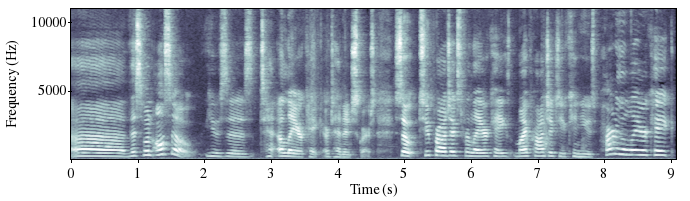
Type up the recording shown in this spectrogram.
uh, this one also uses a layer cake or 10 inch squares. So two projects for layer cakes. My project, you can use part of the layer cake,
